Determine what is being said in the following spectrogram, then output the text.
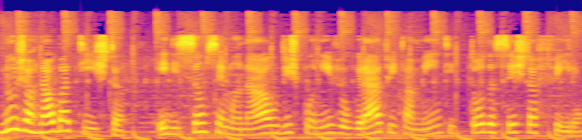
no Jornal Batista, edição semanal disponível gratuitamente toda sexta-feira.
